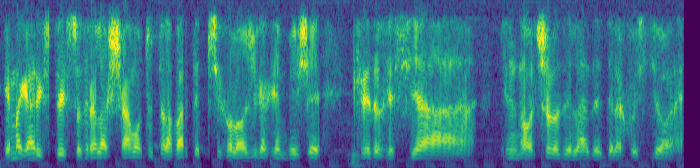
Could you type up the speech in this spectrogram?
e magari spesso tralasciamo tutta la parte psicologica che invece credo che sia il nocciolo della, de, della questione.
